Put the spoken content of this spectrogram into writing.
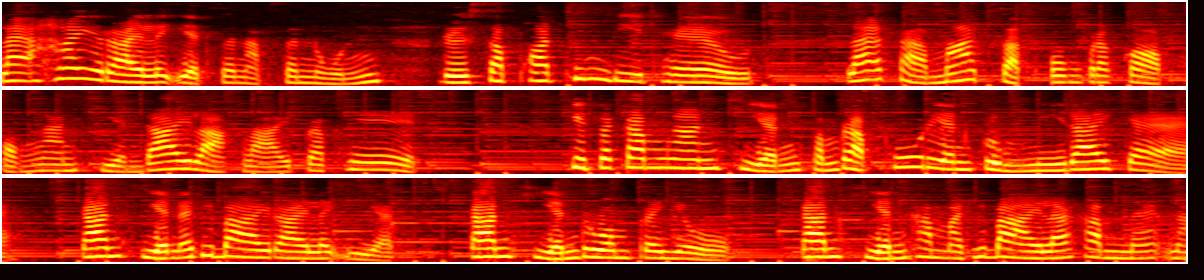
และให้รายละเอียดสนับสนุน หรือ supporting details และสามารถจัดองค์ประกอบของงานเขียนได้หลากหลายประเภท กิจกรรมงานเขียนสำหรับผู้เรียนกลุ่มนี้ได้แก่ การเขียนอธิบายรายละเอียด การเขียนรวมประโยค การเขียนคำอธิบายและคำแนะน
